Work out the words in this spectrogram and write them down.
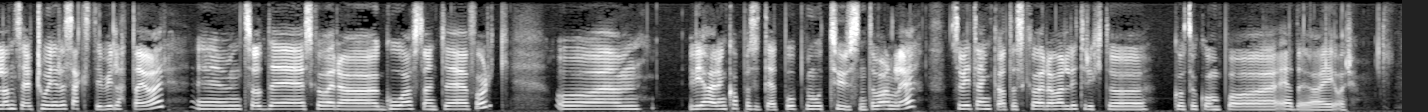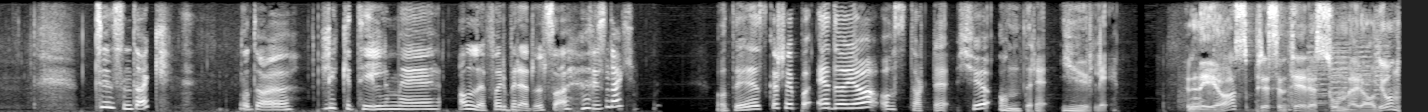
lansert 260 billetter i år, eh, så det skal være god avstand til folk. Og vi har en kapasitet på oppimot 1000 til vanlig, så vi tenker at det skal være veldig trygt og godt å komme på Edøya i år. Tusen takk. Og da lykke til med alle forberedelser. Tusen takk. og det skal skje på Edøya og starte 22. juli. NEAS presenterer sommerradioen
